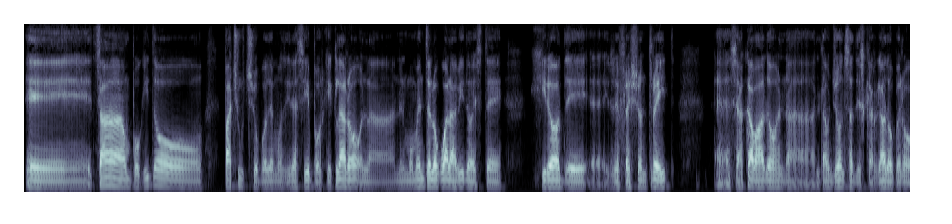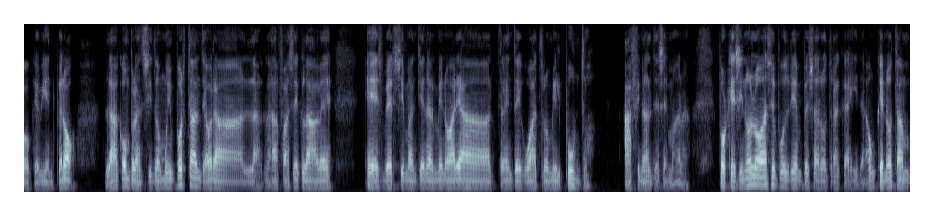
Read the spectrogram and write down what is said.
eh, está un poquito pachucho, podemos decir así, porque claro, la, en el momento en el cual ha habido este giro de eh, reflection trade, eh, se ha acabado, el Dow Jones ha descargado, pero qué bien. Pero la compra ha sido muy importante. Ahora la, la fase clave es ver si mantiene al menos área 34.000 puntos a final de semana. Porque si no lo hace, podría empezar otra caída, aunque no tan.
